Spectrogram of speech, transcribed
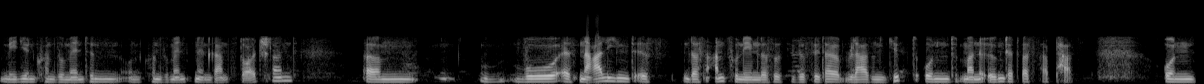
Medienkonsumentinnen und Konsumenten in ganz Deutschland wo es naheliegend ist, das anzunehmen, dass es diese Filterblasen gibt und man irgendetwas verpasst. Und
